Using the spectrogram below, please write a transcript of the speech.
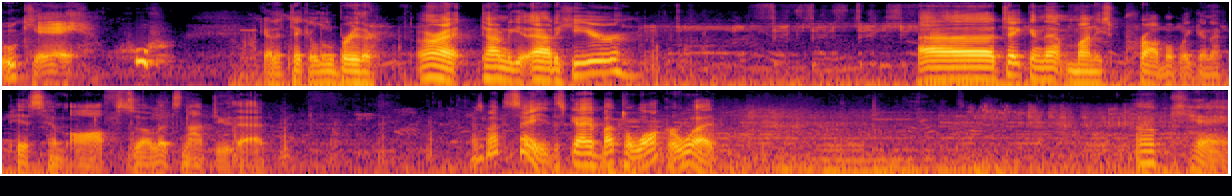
Okay. Whew. Gotta take a little breather. Alright, time to get out of here. Uh, taking that money's probably to piss him off, so let's not do that. I was about to say, this guy about to walk or what? Okay,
